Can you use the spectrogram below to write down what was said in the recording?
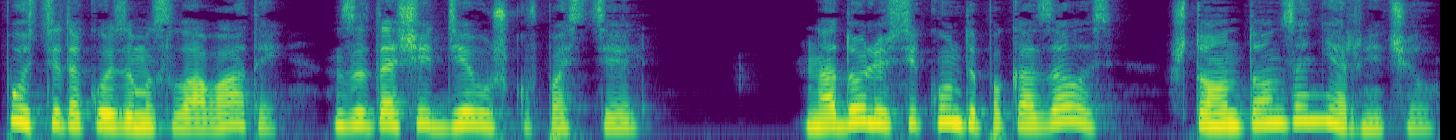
пусть и такой замысловатый, затащить девушку в постель. На долю секунды показалось, что Антон занервничал,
